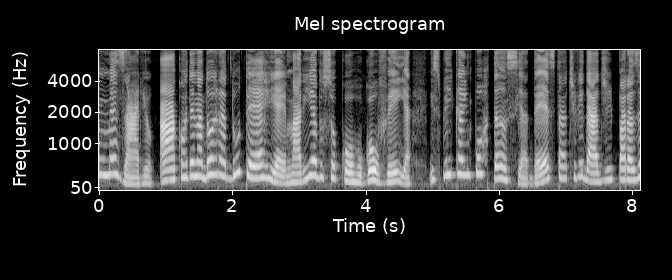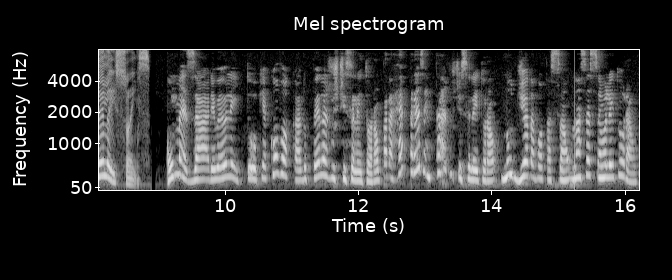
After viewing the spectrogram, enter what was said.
um mesário. A coordenadora do TRE, Maria do Socorro Gouveia, explica a importância desta atividade para as eleições. O mesário é o eleitor que é convocado pela Justiça Eleitoral para representar a Justiça Eleitoral no dia da votação, na sessão eleitoral.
